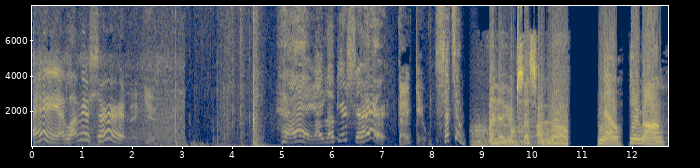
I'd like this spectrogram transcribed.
Hey, I love your shirt. Thank you. Hey, I love your shirt. Thank you. Such a I know you're obsessed with me. No, you're wrong.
